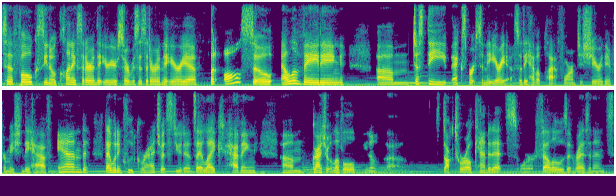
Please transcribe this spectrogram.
to folks, you know, clinics that are in the area, services that are in the area, but also elevating um, just the experts in the area. So they have a platform to share the information they have, and that would include graduate students. I like having um, graduate level, you know, uh, doctoral candidates or fellows and residents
